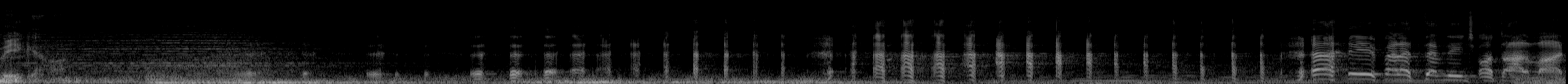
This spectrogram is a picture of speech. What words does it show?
vége van. Én felettem nincs hatalmad,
